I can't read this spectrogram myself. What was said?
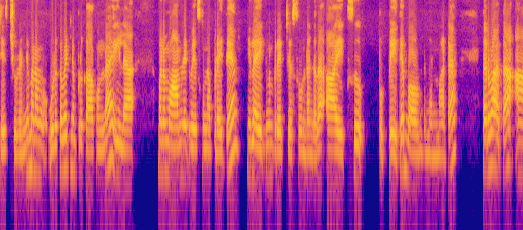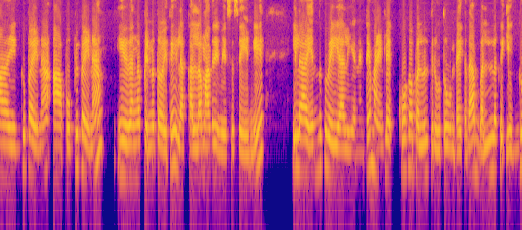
చేసి చూడండి. మనం ఉడకబెట్టినప్పుడు కాకుండా ఇలా మనం ఆమ్లెట్ వేసుకున్నప్పుడు అయితే ఇలా ఎగ్ను బ్రేక్ చేస్తూ ఉంటాం కదా ఆ ఎగ్స్ పప్పు అయితే బాగుంటుంది అనమాట తర్వాత ఆ ఎగ్ పైన ఆ పొప్పి పైన ఈ విధంగా పెన్నుతో అయితే ఇలా కళ్ళ మాదిరి వేసేసేయండి. ఇలా ఎందుకు వేయాలి అని అంటే మన ఇంట్లో ఎక్కువగా బల్లులు తిరుగుతూ ఉంటాయి కదా బల్లులకు ఎగ్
